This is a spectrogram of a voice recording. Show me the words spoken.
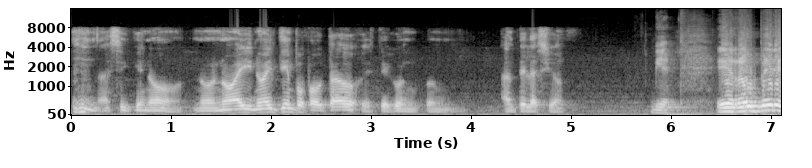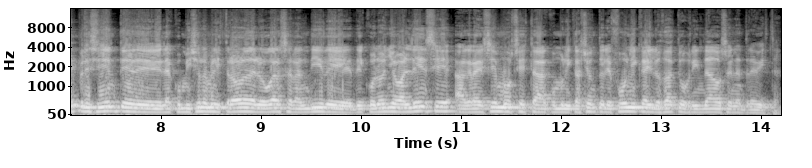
Así que no, no, no hay, no hay tiempos pautados este, con antelación. Bien. Eh, Raúl Pérez, presidente de la Comisión Administradora del Hogar Sarandí de, Colonia Valdense, agradecemos esta comunicación telefónica y los datos brindados en la entrevista.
